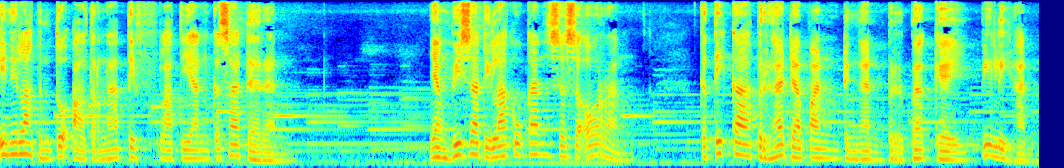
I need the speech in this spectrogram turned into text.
Inilah bentuk alternatif latihan kesadaran yang bisa dilakukan seseorang ketika berhadapan dengan berbagai pilihan.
